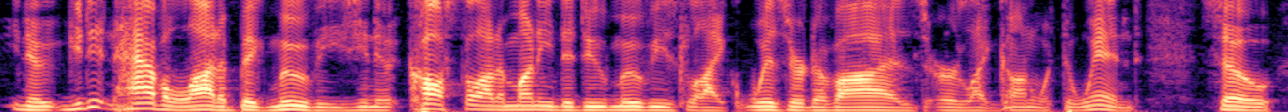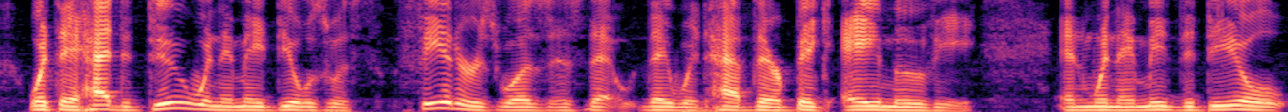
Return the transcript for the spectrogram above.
you know, you didn't have a lot of big movies. You know, it cost a lot of money to do movies like Wizard of Oz or like Gone with the Wind. So what they had to do when they made deals with theaters was is that they would have their big A movie and when they made the deal,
